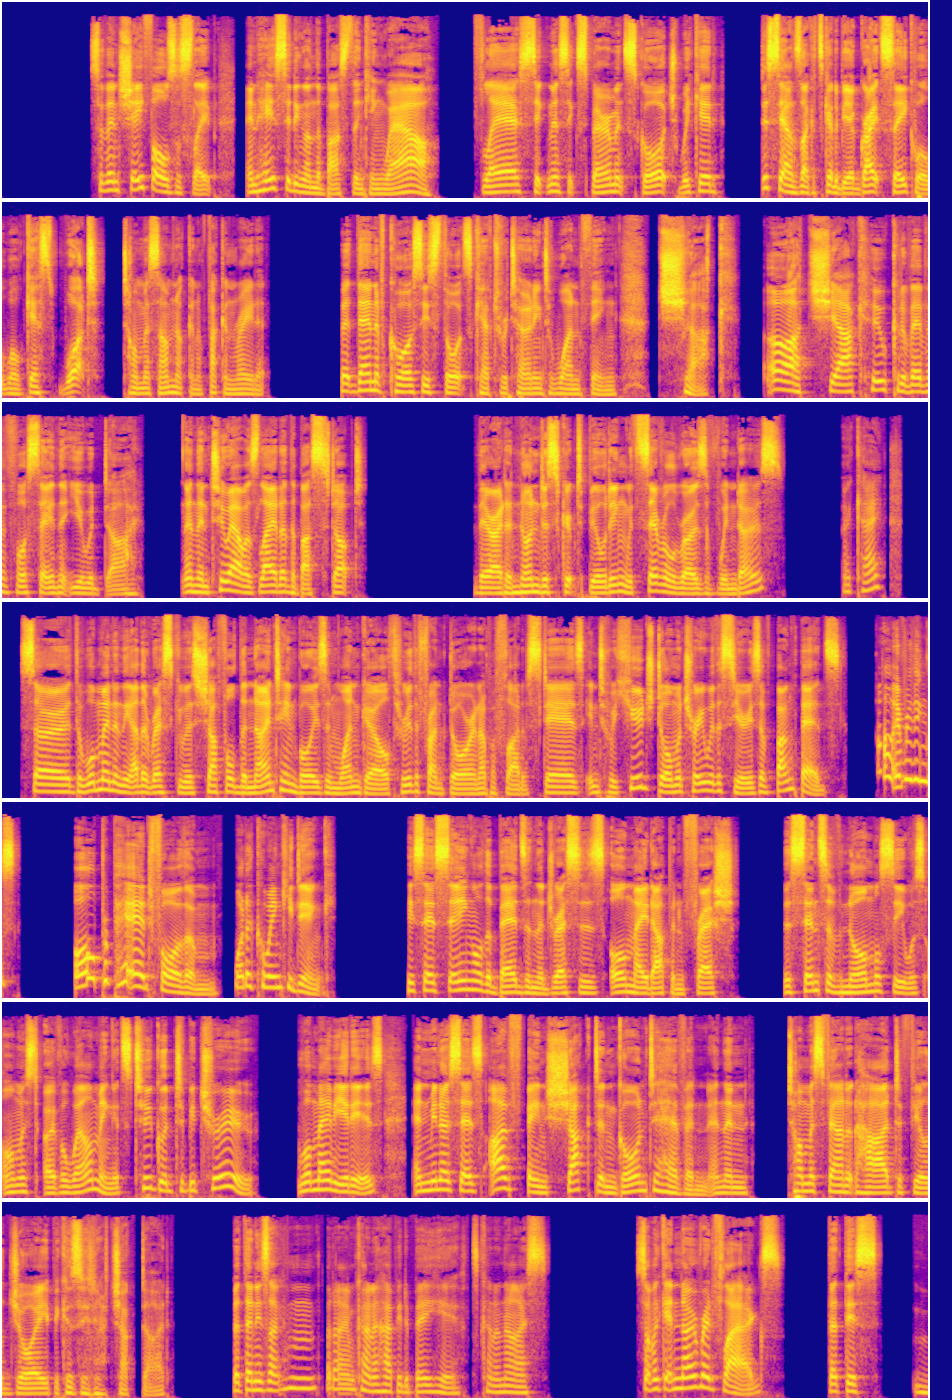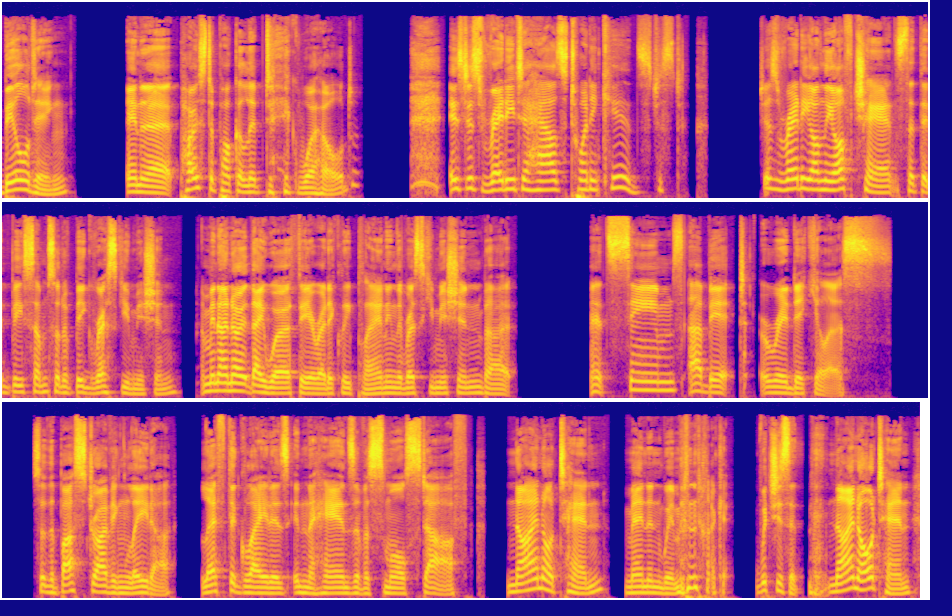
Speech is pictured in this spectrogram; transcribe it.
So then she falls asleep, and he's sitting on the bus thinking, wow, Flare, Sickness, Experiment, Scorch, Wicked. This sounds like it's going to be a great sequel. Well, guess what, Thomas? I'm not going to fucking read it. But then, of course, his thoughts kept returning to one thing Chuck. Oh, Chuck, who could have ever foreseen that you would die? And then two hours later, the bus stopped, they're at a nondescript building with several rows of windows. Okay. So the woman and the other rescuers shuffled the 19 boys and one girl through the front door and up a flight of stairs into a huge dormitory with a series of bunk beds. Oh, everything's all prepared for them. What a coinky dink. He says, seeing all the beds and the dresses all made up and fresh, the sense of normalcy was almost overwhelming. It's too good to be true. Well, maybe it is. And Minho says, I've been shucked and gone to heaven. And then Thomas found it hard to feel joy because you know, Chuck died. But then he's like, hmm, but I am kind of happy to be here. It's kind of nice. So again, no red flags that this building in a post apocalyptic world is just ready to house 20 kids. Just just ready on the off chance that there'd be some sort of big rescue mission. I mean, I know they were theoretically planning the rescue mission, but it seems a bit ridiculous. So the bus driving leader left the Gladers in the hands of a small staff, nine or ten men and women. Okay, which is it? Nine or ten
